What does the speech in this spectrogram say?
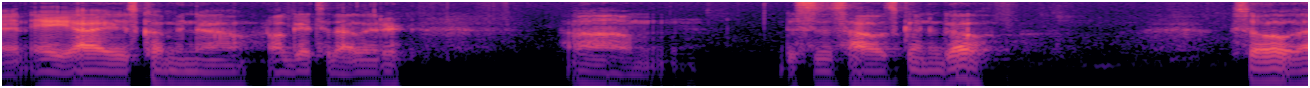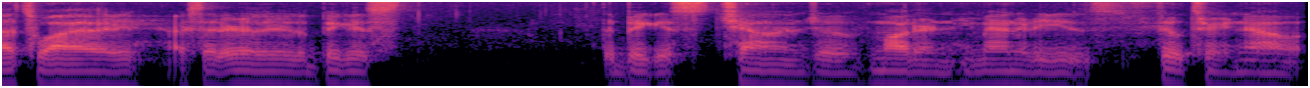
and AI is coming now. I'll get to that later. Um, this is how it's going to go. So that's why I said earlier the biggest the biggest challenge of modern humanity is filtering out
